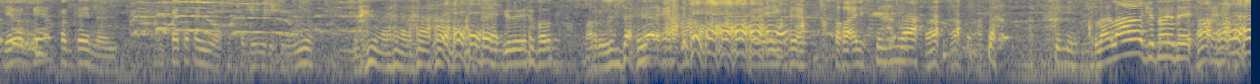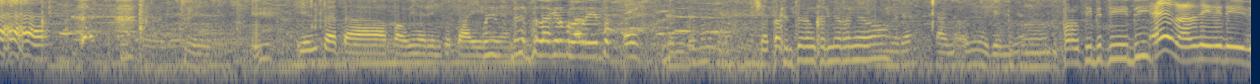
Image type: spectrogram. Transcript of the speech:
Di ba, kaya pag ganun, katakan niyo ako, sabihin gising niyo. Kasi par parang tayo. Kawalis na niyo. Lala, kita rin eh. Yun pa, ta, pauwi na rin po tayo. Uy, ngayon. palagi na pala rito. Eh, Ganda naman. shut up. Ganda ng kamera niya. oh. Sana all na ganyan. Ah, parang TV-TV. Eh, para TV TV.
